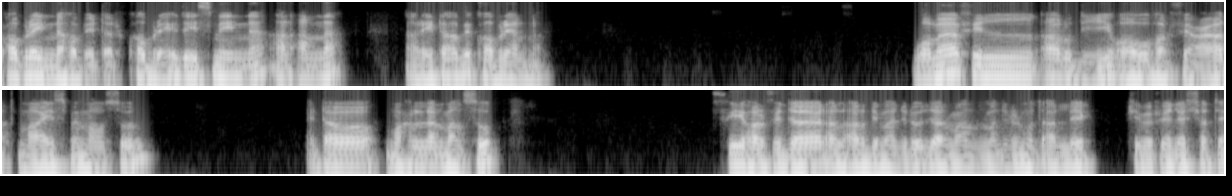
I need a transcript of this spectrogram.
খবরে ইন্না হবে এটার, খবরে, এই যে ইসমে ইন্না আর আন্না, আর এটা হবে খবরে আন্না। ওয়ামা ফিল আরদি ওয়াও হরফে আত মা ইসমে মাউসুল এটাও মহাল্লান মানসুব ফি হরফে জার আল আরদি মাজরু জার মাজরুর মুতাল্লিক শিবে ফেলের সাথে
